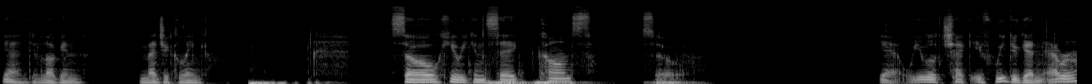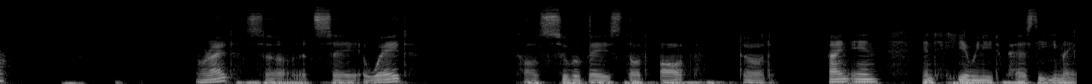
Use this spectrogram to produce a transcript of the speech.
yeah, the login magic link. So here we can say const. So yeah, we will check if we do get an error. All right, so let's say await call supabase.auth.sign in and here we need to pass the email.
